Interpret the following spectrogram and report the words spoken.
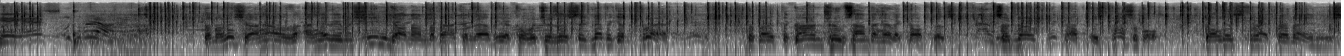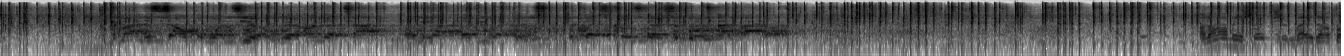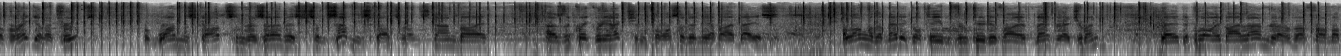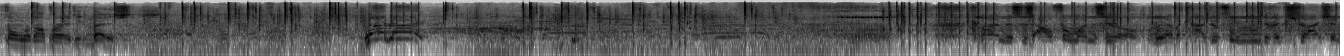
Here he is. The militia have a heavy machine gun on the back of their vehicle, which is a significant threat to both the ground troops and the helicopters. So no pickup is possible while this threat remains. Command, this is Alpha 1-0. We are under attack and we have heavy weapons. Request close air support and backup. An army section made up of regular troops from one Scots and reservists from seven Scots are on standby as the quick reaction force at a nearby base. Along with a medical team from 225 Med Regiment, they deploy by Land Rover from a forward operating base. Mayday! Command, this is Alpha 1-0. We have a casualty in need of extraction.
